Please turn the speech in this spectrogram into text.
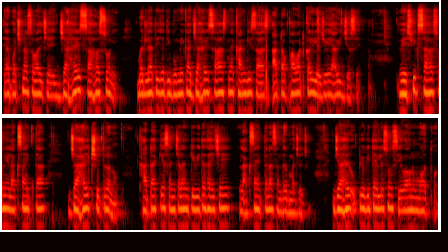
ત્યાર પછીનો સવાલ છે, જાહેર સાહસોની બદલાતી જતી ભૂમિકા જાહેર સાહસ અને ખાનગી સાહસ, આ તફાવત કરી લેજો, એ આવી જ જશે. વૈશ્વિક સાહસોની લાક્ષણિકતા જાહેર ક્ષેત્રનો ખાતાકીય સંચાલન કેવી રીતે થાય છે? લાક્ષણિકતાના સંદર્ભમાં જોજો. જાહેર ઉપયોગિતા એટલે શું? સેવાઓનું મહત્વ.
